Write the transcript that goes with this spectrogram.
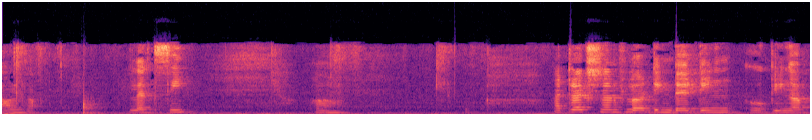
அவ்வளோதான் let see attraction flirting dating hooking up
